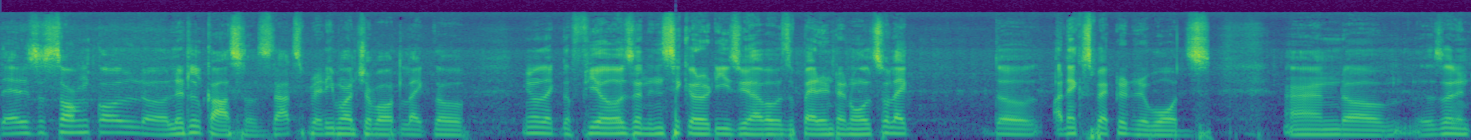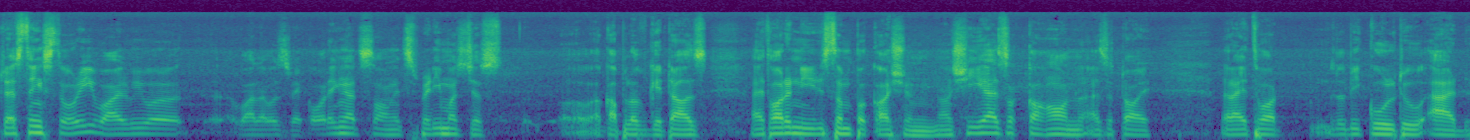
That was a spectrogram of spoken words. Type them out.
there is a song called uh, Little Castles. That's pretty much about like the you know like the fears and insecurities you have as a parent, and also like the unexpected rewards. And um, there's an interesting story while we were while I was recording that song. It's pretty much just uh, a couple of guitars. I thought it needed some percussion. Now she has a cajon as a toy that I thought it'll be cool to add.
